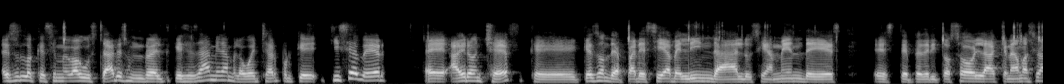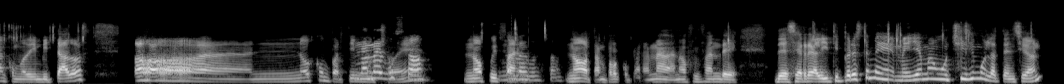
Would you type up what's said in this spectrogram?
Eso es lo que sí me va a gustar. Es un reality que dices, ah, mira, me lo voy a echar porque quise ver eh, Iron Chef, que, que, es donde aparecía Belinda, Lucía Méndez, este, Pedrito Sola, que nada más iban como de invitados. Ah, no compartí no me gustó. ¿eh? No fui fan. No, tampoco para nada, no fui fan de, ese reality, pero este me, llama muchísimo la atención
